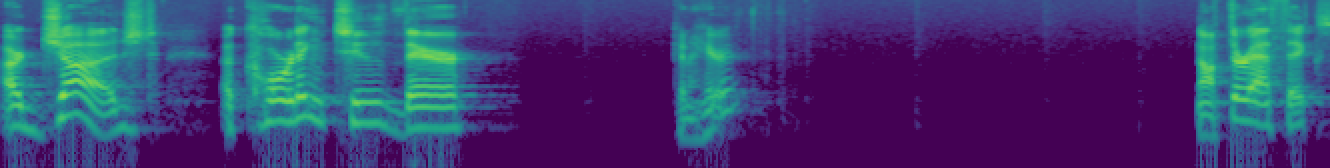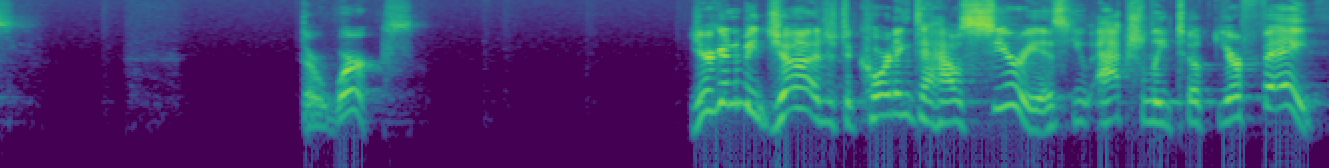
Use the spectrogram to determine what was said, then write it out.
are judged according to their, can I hear it? Not their ethics, their works. You're going to be judged according to how serious you actually took your faith.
